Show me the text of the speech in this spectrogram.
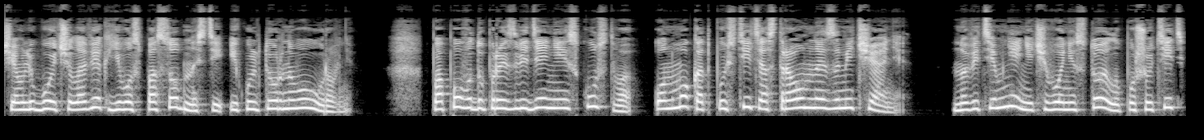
чем любой человек его способностей и культурного уровня. По поводу произведения искусства он мог отпустить остроумное замечание, но ведь и мне ничего не стоило пошутить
